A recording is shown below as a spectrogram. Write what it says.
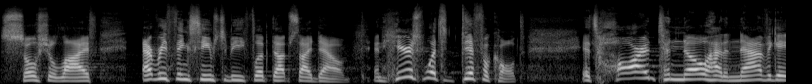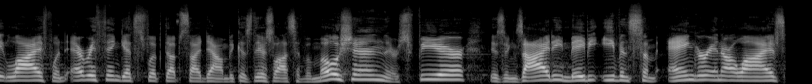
social life. Everything seems to be flipped upside down. And here's what's difficult it's hard to know how to navigate life when everything gets flipped upside down because there's lots of emotion, there's fear, there's anxiety, maybe even some anger in our lives.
